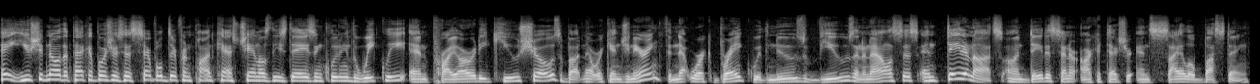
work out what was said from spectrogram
Hey, you should know that Packet Pushers has several different podcast channels these days, including the weekly and priority Q shows about network engineering, the network break with news, views, and analysis, and Datanauts on data center architecture and silo busting.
